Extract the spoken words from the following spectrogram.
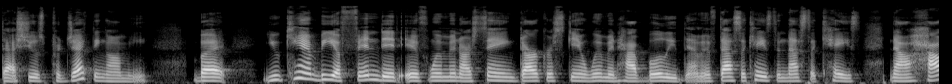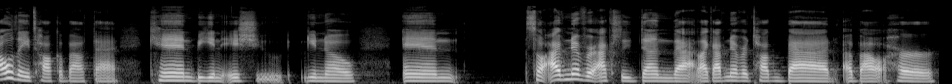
that she was projecting on me. But you can't be offended if women are saying darker skinned women have bullied them. If that's the case, then that's the case. Now, how they talk about that can be an issue, you know, and so I've never actually done that. Like, I've never talked bad about her.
